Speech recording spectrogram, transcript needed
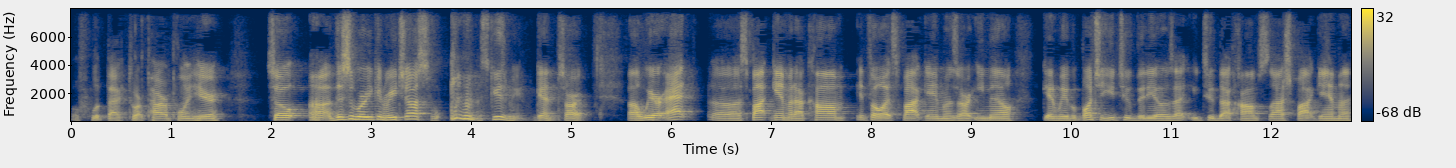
we'll flip back to our PowerPoint here. So uh, this is where you can reach us. Excuse me. Again, sorry. Uh, we are at uh, spotgamma.com. Info at spotgamma is our email. Again, we have a bunch of YouTube videos at youtube.com slash spotgamma.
